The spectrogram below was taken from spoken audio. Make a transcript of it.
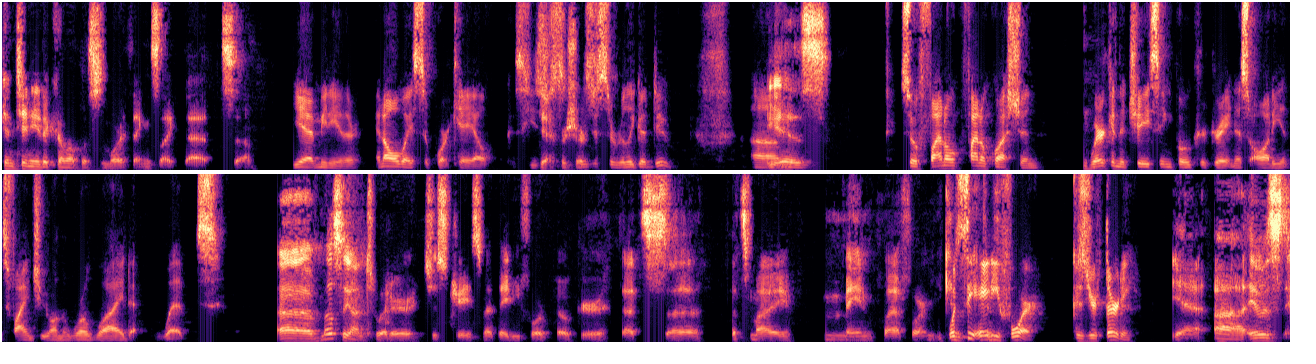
continue to come up with some more things like that. So Yeah, me neither. And always support KL because he's Yeah, just, for sure. he's just a really good dude. Um, he is. So final final question: Mhm. Where can the Chasing Poker Greatness audience find you on the worldwide webs? Uh, mostly on Twitter, just jsmith84 poker. That's uh, that's my main platform. Can- What's the eighty four? Because you're thirty. Yeah, uh, it was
